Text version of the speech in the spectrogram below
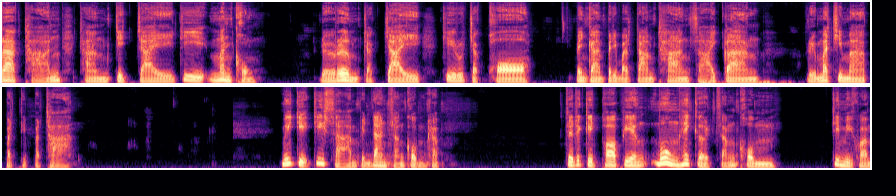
รากฐานทางจิตใจที่มั่นคง โดยเริ่มจากใจที่รู้จักพอ เป็นการปฏิบัติตามทางสายกลาง หรือมัชชิมาปฏิปทา มิติที่ 3 เป็นด้านสังคมครับ เศรษฐกิจพอเพียงมุ่งให้เกิดสังคม ที่มีความ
